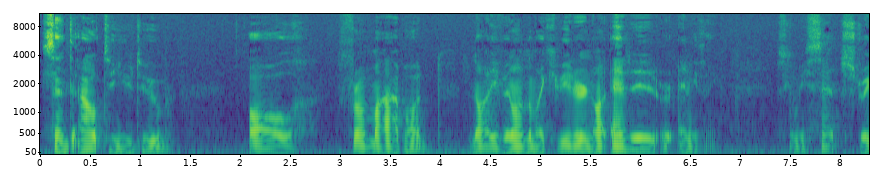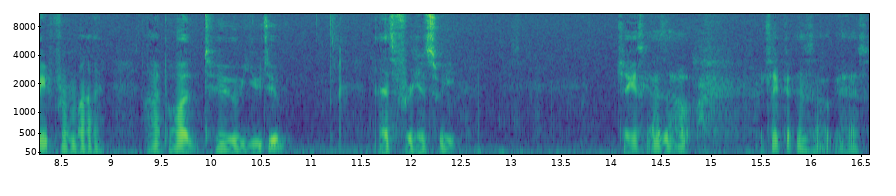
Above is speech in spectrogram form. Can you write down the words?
sent out to YouTube all from my iPod, not even onto my computer, not edited or anything. It's going to be sent straight from my iPod to YouTube. That's freaking sweet. Check this guys out. Check this out, guys.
